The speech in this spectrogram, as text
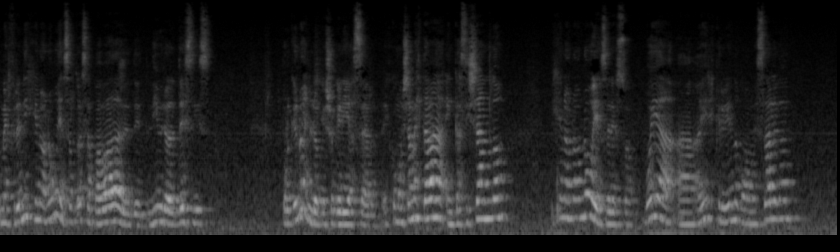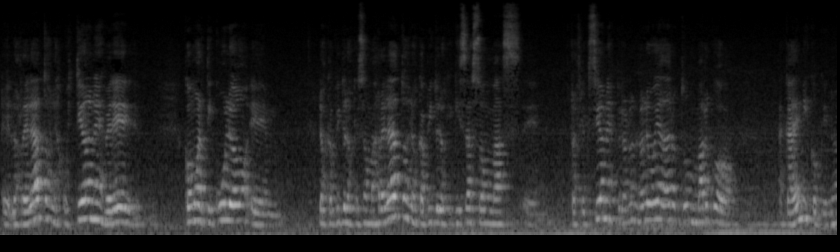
me frené y dije, no, no voy a hacer toda esa pavada de, de libro, de tesis, porque no es lo que yo quería hacer. Es como ya me estaba encasillando. Dije, no, no, no voy a hacer eso. Voy a, a- a ir escribiendo como me salgan eh, los relatos, las cuestiones, veré cómo articulo eh, los capítulos que son más relatos, los capítulos que quizás son más eh, reflexiones, pero no, no le voy a dar todo un marco académico que no,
